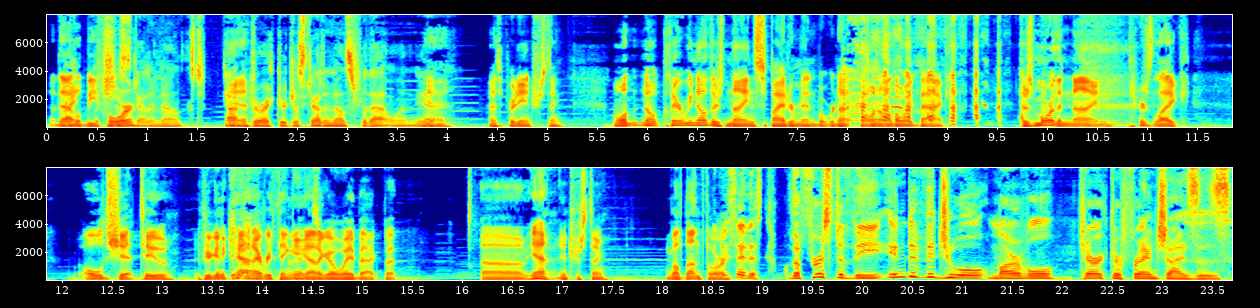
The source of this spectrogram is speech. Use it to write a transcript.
That'll Right, be four. Just got announced. Yeah. director just got announced for that one. Yeah. Yeah. That's pretty interesting. Well, no, clear. We know there's nine Spider-Men, but we're not going all the way back. There's more than nine. There's like old shit too. If you're going to count Yeah, everything, you got to go way back. But uh, yeah, interesting. Well done, Thor. Let me say this: the first of the individual Marvel character franchises,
